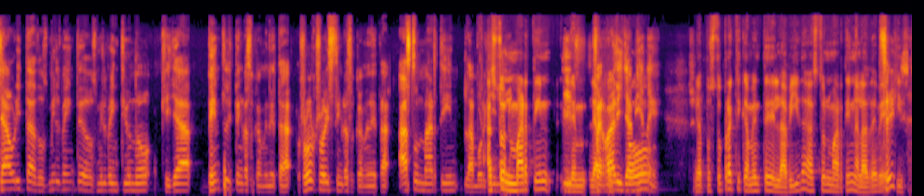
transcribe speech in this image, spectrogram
ya ahorita 2020, 2021, que ya Bentley tenga su camioneta, Rolls Royce tenga su camioneta, Aston Martin, Lamborghini. Aston Martin y Ferrari ya viene. Le apostó prácticamente la vida a Aston Martin a la DBX.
